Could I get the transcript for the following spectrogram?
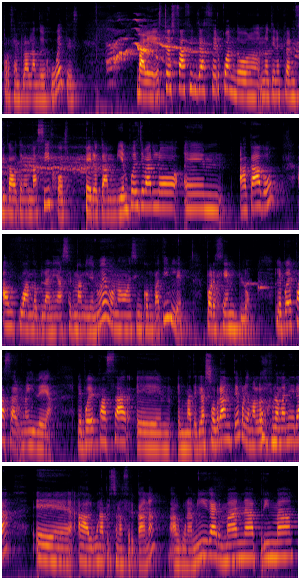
por ejemplo hablando de juguetes. Vale, esto es fácil de hacer cuando no tienes planificado tener más hijos, pero también puedes llevarlo em, a cabo aun cuando planeas ser mami de nuevo, no es incompatible. Por ejemplo, le puedes pasar una idea le puedes pasar eh, el material sobrante, por llamarlo de alguna manera, eh, a alguna persona cercana, a alguna amiga, hermana, prima,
